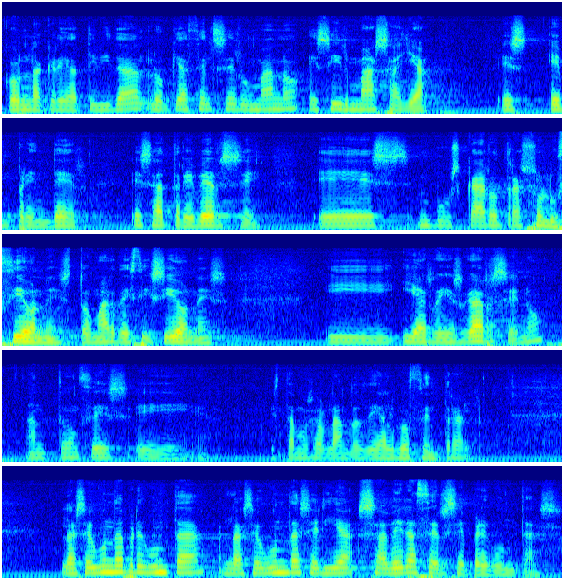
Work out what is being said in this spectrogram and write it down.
Con la creatividad lo que hace el ser humano es ir más allá, es emprender, es atreverse, es buscar otras soluciones, tomar decisiones y, arriesgarse, ¿no? Entonces, eh, estamos hablando de algo central. La segunda pregunta, la segunda sería saber hacerse preguntas.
